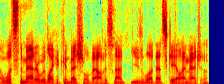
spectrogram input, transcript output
Uh, What's the matter with like a conventional valve? It's not usable at that scale, I imagine.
